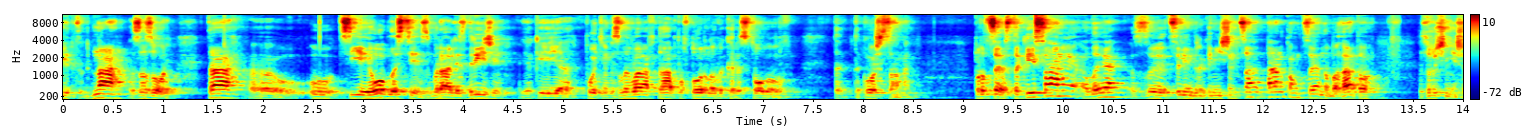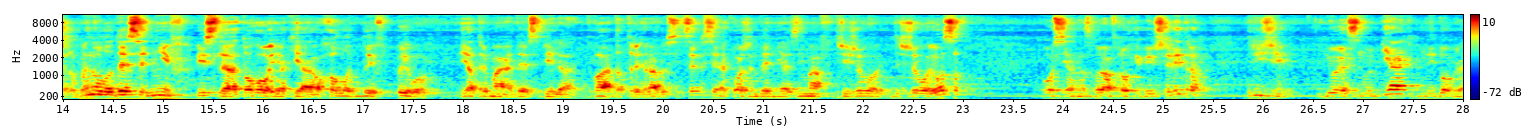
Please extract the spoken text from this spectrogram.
від дна зазор. Та е, у цієї області збирались дріжджі, які я потім зливав та повторно використовував також саме. Процес такий самий, але з циліндроконічним танком це набагато зручніше робити. Минуло 10 днів після того, як я охолодив пиво. Я тримаю десь біля 2 до 3 градуси Цельсія. Кожен день я знімав дріжджовий, дріжджовий осад. Ось я назбирав трохи більше літра. Дріжджі US 05, вони добре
